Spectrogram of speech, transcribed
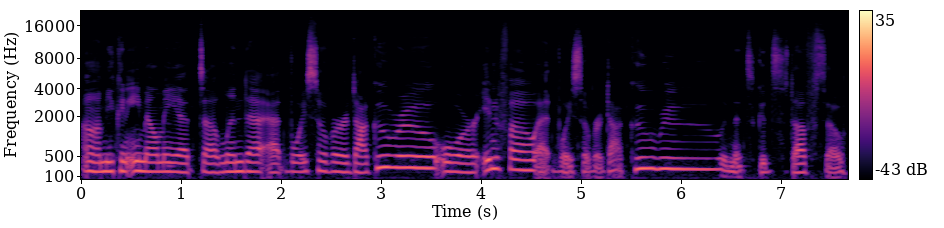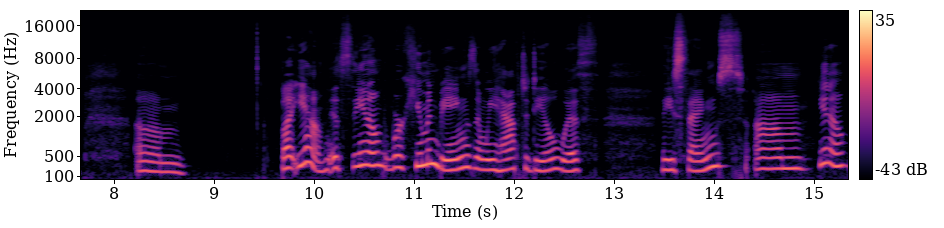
Um, you can email me at uh, linda at voiceover.guru or info at voiceover.guru, and that's good stuff. So, um, but yeah, it's, you know, we're human beings and we have to deal with these things. Um, you know,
